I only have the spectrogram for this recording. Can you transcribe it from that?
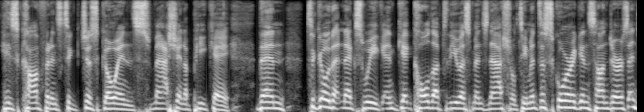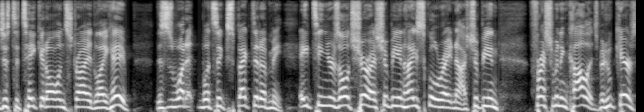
his confidence to just go in and smash in a PK, then to go that next week and get called up to the U.S. men's national team and to score against Honduras and just to take it all in stride, like, hey, this is what it, what's expected of me. 18 years old, sure, I should be in high school right now. I should be in freshman in college, but who cares?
